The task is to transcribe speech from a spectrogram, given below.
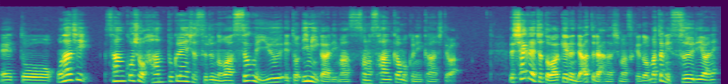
えっ、と、同じ参考書を反復練習するのはすごく言う、えっと、意味があります。その3科目に関しては。で、社会はちょっと分けるんで後で話しますけど、まあ、特に数理はね、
